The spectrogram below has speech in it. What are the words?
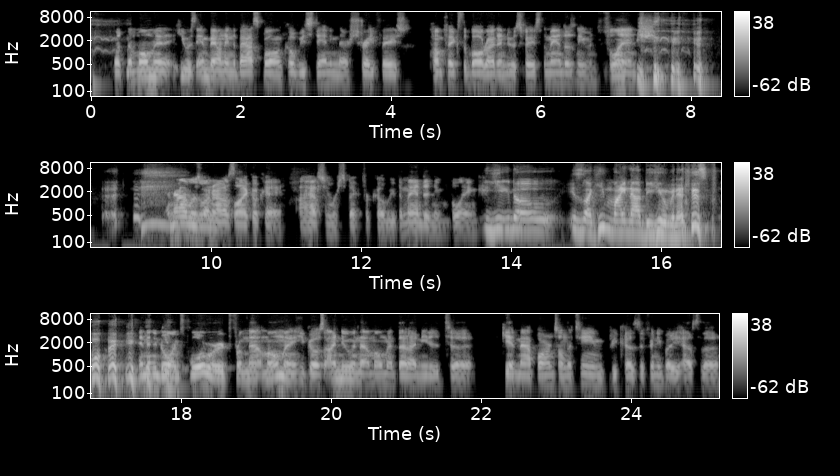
but the moment he was inbounding the basketball and Kobe's standing there straight face, pump fakes the ball right into his face. The man doesn't even flinch. And that was when I was like, okay, I have some respect for Kobe. The man didn't even blink. you know, it's like he might not be human at this point. And then going forward from that moment, he goes, I knew in that moment that I needed to get Matt Barnes on the team because if anybody has the,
